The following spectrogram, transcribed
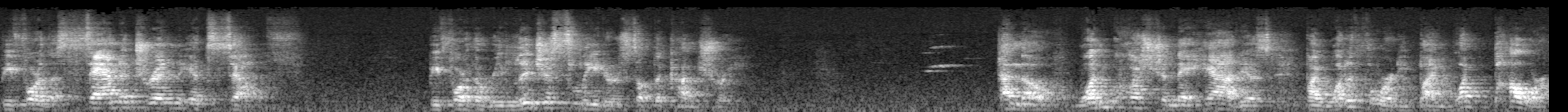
before the Sanhedrin itself, before the religious leaders of the country. And the one question they had is, by what authority, by what power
